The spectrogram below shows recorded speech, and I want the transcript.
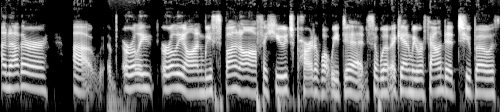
another uh, early early on, we spun off a huge part of what we did. So again, we were founded to both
